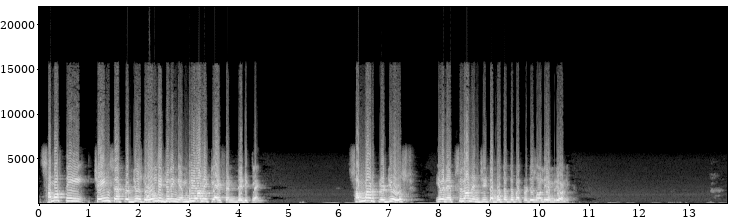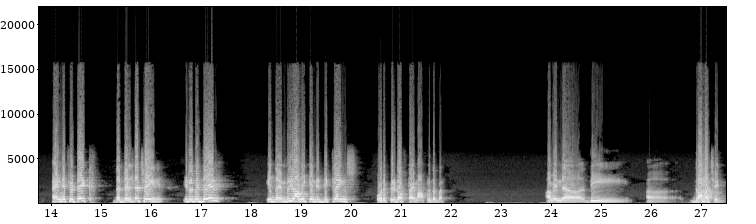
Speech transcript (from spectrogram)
some of the chains are produced only during embryonic life and they decline. Some are produced, even epsilon and zeta, both of them are produced only embryonic. And if you take the delta chain, it will be there in the embryonic and it declines over a period of time after the birth. I mean uh, the uh, gamma chain.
